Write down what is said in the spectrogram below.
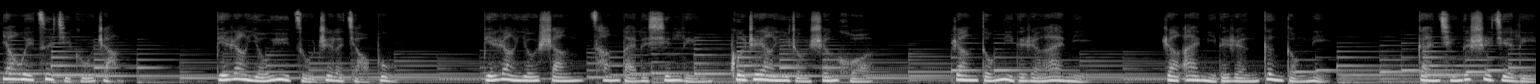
要为自己鼓掌，别让犹豫阻滞了脚步，别让忧伤苍白了心灵。过这样一种生活，让懂你的人爱你，让爱你的人更懂你。感情的世界里，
